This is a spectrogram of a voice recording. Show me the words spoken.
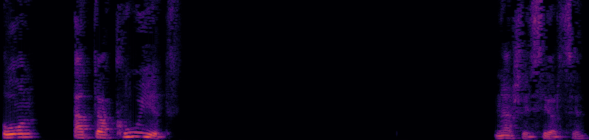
он атакует наше сердце,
